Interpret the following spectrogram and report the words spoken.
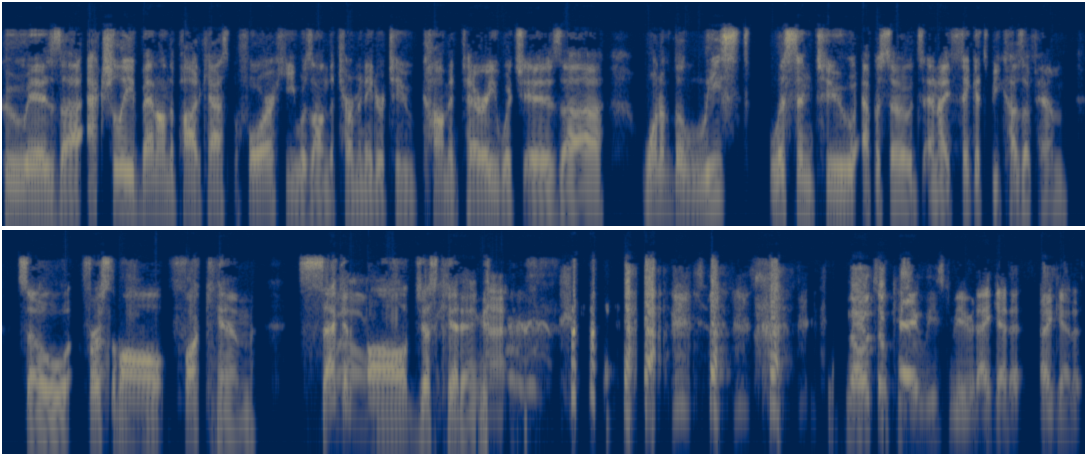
who is uh, actually been on the podcast before. He was on the Terminator 2 commentary, which is uh, one of the least listened to episodes, and I think it's because of him. So, first oh. of all, fuck him. Second of all, just kidding. no, it's okay. Least viewed. I get it. I get it.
